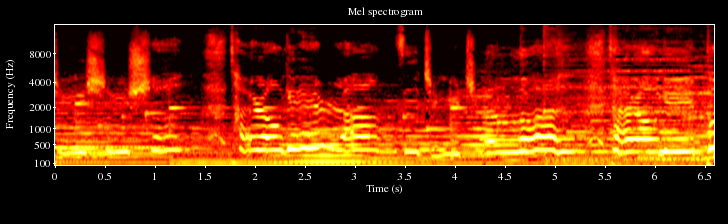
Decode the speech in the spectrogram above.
己牺牲，太容易让自己沉沦，太容易不。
